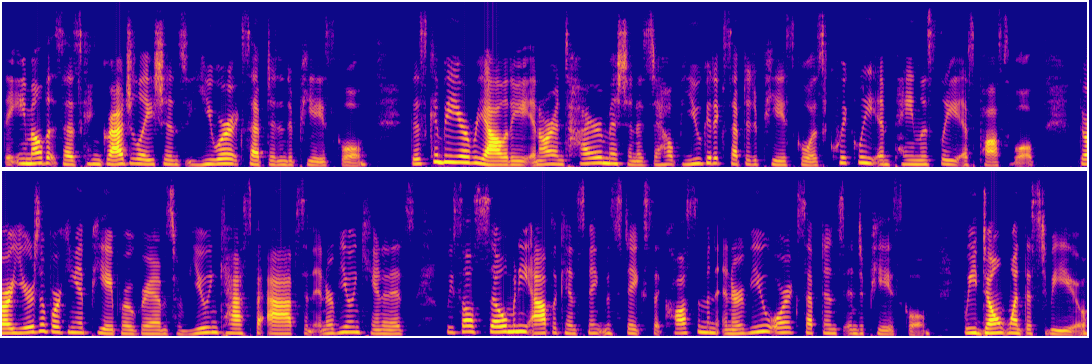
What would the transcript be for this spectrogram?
the email that says, Congratulations, you were accepted into PA school. This can be your reality, and our entire mission is to help you get accepted to PA school as quickly and painlessly as possible. Through our years of working at PA programs, reviewing CASPA apps, and interviewing candidates, we saw so many applicants make mistakes that cost them an interview or acceptance into PA school. We don't want this to be you.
